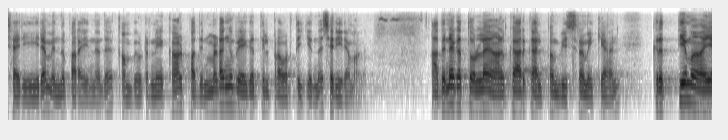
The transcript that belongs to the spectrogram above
ശരീരം എന്ന് പറയുന്നത് കമ്പ്യൂട്ടറിനേക്കാൾ പതിന്മടങ്ങ് വേഗത്തിൽ പ്രവർത്തിക്കുന്ന ശരീരമാണ്. അതിനകത്തുള്ള ആൾക്കാർക്ക് അല്പം വിശ്രമിക്കാൻ കൃത്യമായ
